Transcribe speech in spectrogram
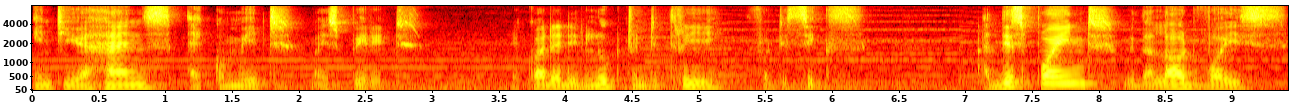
into your hands I commit my spirit. Recorded in Luke 23 46. At this point, with a loud voice,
